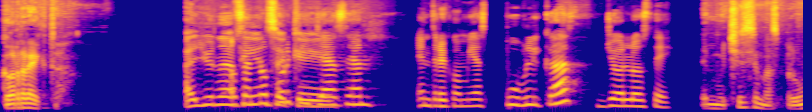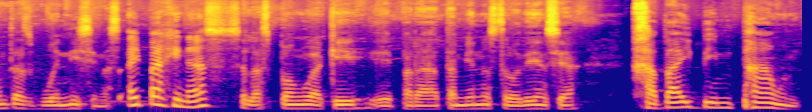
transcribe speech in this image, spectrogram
Correcto. Hay una O sea, no porque que- ya sean, entre comillas, públicas, yo lo sé. Hay muchísimas preguntas buenísimas. Hay páginas, se las pongo aquí eh, para también nuestra audiencia. Have I been pound?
